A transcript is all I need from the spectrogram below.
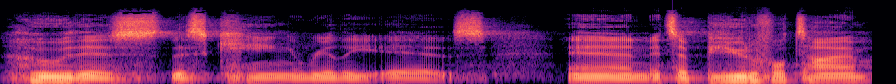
who this, this king really is. And it's a beautiful time.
